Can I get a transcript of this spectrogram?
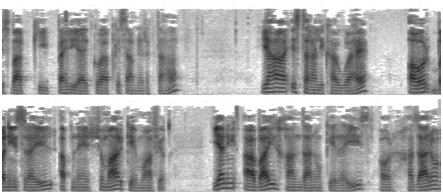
اس باپ کی پہلی آیت کو آپ کے سامنے رکھتا ہوں۔ یہاں اس طرح لکھا ہوا ہے، اور بنی اسرائیل اپنے شمار کے موافق یعنی آبائی خاندانوں کے رئیس اور ہزاروں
